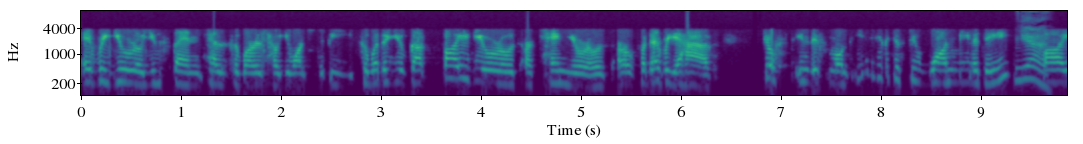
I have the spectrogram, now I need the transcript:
every euro you spend tells the world how you want it to be. So whether you've got five euros or ten euros or whatever you have, just in this month, even if you could just do one meal a day, yeah. buy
